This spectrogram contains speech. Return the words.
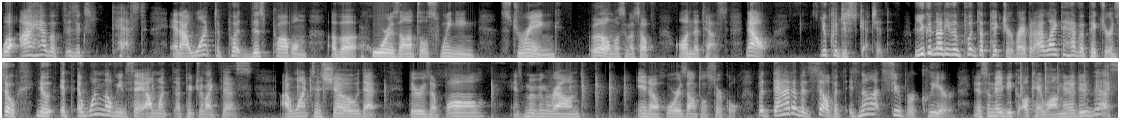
Well, I have a physics test and I want to put this problem of a horizontal swinging string, oh, almost myself, on the test. Now, you could just sketch it. You could not even put the picture, right? But I like to have a picture. And so, you know, at, at one level you'd say, I want a picture like this. I want to show that there is a ball and it's moving around in a horizontal circle. But that of itself is not super clear. You know, so maybe, okay, well, I'm going to do this.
